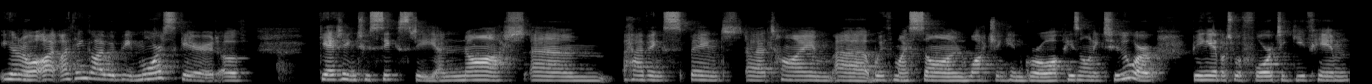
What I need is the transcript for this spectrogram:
you know, I, I think I would be more scared of getting to 60 and not um, having spent uh, time uh, with my son watching him grow up he's only two or being able to afford to give him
